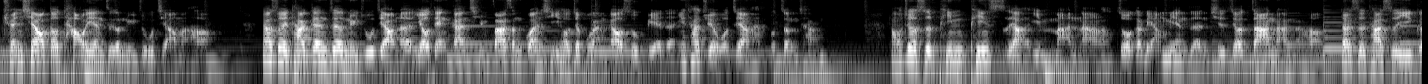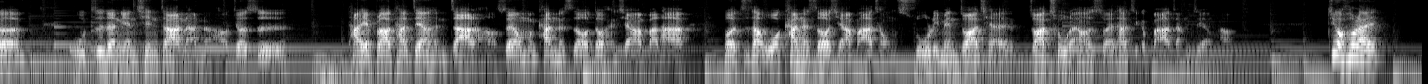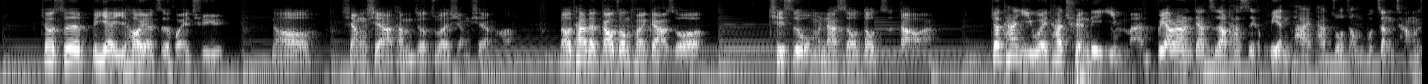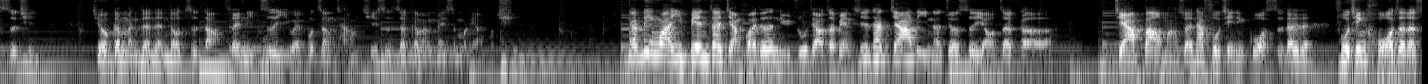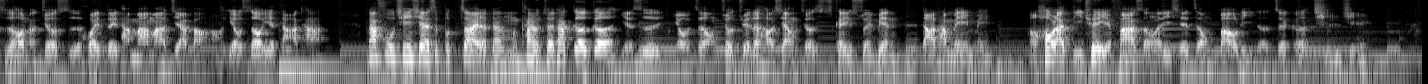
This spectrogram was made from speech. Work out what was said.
全校都讨厌这个女主角嘛，哈。那所以他跟这个女主角呢有点感情发生关系以后就不敢告诉别人，因为他觉得我这样很不正常，然后就是拼拼死要隐瞒啊，做个两面人，其实就渣男了哈。但是他是一个无知的年轻渣男了哈，就是他也不知道他这样很渣了哈。所以我们看的时候都很想要把他，或者至少我看的时候想要把他从书里面抓起来抓出来，然后甩他几个巴掌这样哈。结果后来就是毕业以后有一次回去，然后。乡下，他们就住在乡下嘛哈，然后他的高中同学跟他说：“其实我们那时候都知道啊，就他以为他全力隐瞒，不要让人家知道他是一个变态，他做这种不正常的事情，结果根本人人都知道，所以你自以为不正常，其实这根本没什么了不起。”那另外一边在讲过来，就是女主角这边，其实她家里呢就是有这个家暴嘛，虽然她父亲已经过世，但是父亲活着的时候呢，就是会对她妈妈家暴，然后有时候也打她。那父亲现在是不在了，但我们看得出来，他哥哥也是有这种，就觉得好像就是可以随便打他妹妹。哦，后来的确也发生了一些这种暴力的这个情节，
